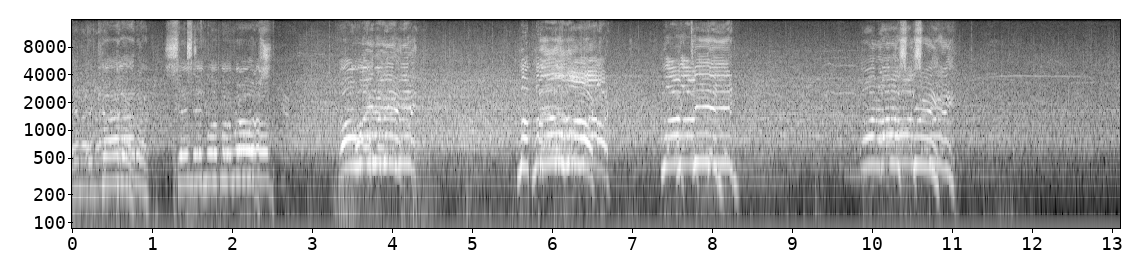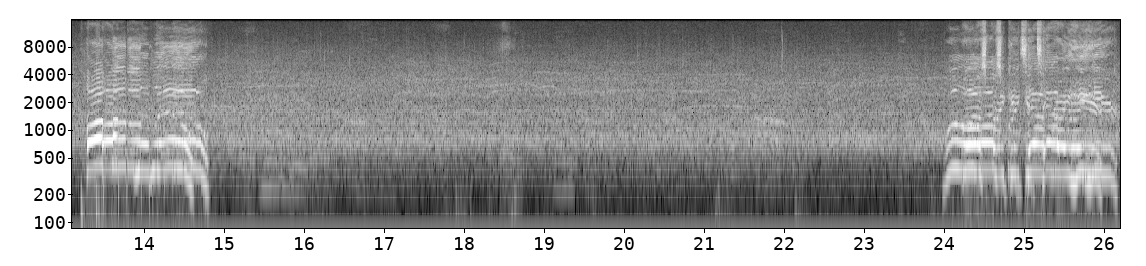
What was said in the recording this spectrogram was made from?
And Okada sends him on the ropes. Oh, oh wait a minute! LeBell lock! Locked in! On Ospreay! Pop up LeBell! Will Ospreay oh, can tap right here.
